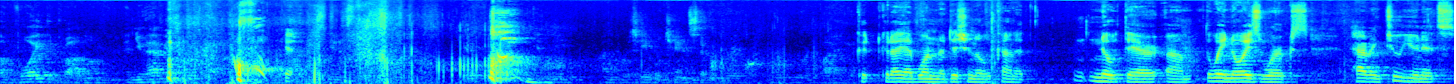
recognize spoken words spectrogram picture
avoid the problem, and you have your Yeah. unforeseeable chance that we were, we were divided. Could, I add one additional kind of note there? Um, The way noise works, having two units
